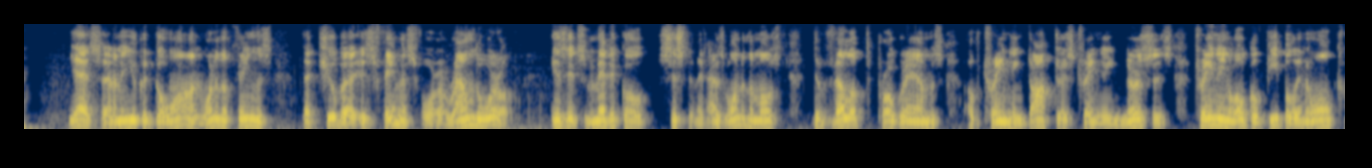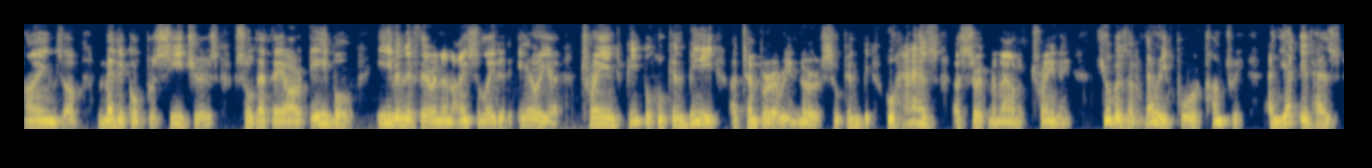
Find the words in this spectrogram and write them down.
Yes, and I mean you could go on. One of the things that Cuba is famous for around the world is its medical system. It has one of the most developed programs of training doctors, training nurses, training local people in all kinds of medical procedures so that they are able, even if they're in an isolated area, trained people who can be a temporary nurse, who can be who has a certain amount of training. Cuba is a very poor country, and yet it has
